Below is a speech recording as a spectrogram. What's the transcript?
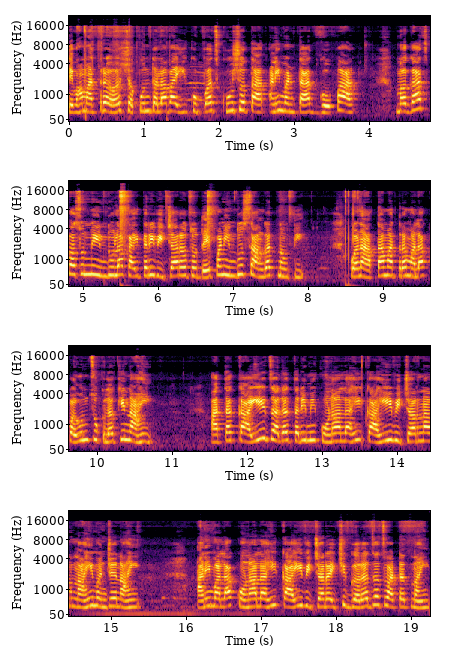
तेव्हा मात्र शकुंतलाबाई खूपच खुश होतात आणि म्हणतात गोपाळ मगाचपासून मी इंदूला काहीतरी विचारत होते पण इंदू सांगत नव्हती. पण आता मात्र मला कळून चुकलं की नाही. आता काही झालं तरी मी कोणालाही काही विचारणार नाही म्हणजे नाही. आणि मला कोणालाही काही विचारायची गरजच वाटत नाही.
